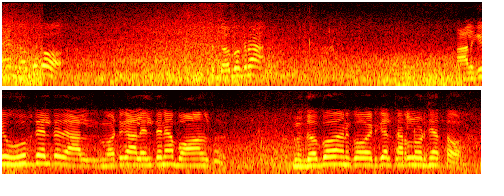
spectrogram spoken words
ఏ, దబ్బుకో. దబ్బకురా. వాళ్ళకి ఊపి తెలుతుంది వాళ్ళు మట్టుకు వాళ్ళు వెళ్తేనే బాగుంటుంది. నువ్వు దబ్బు అనుకో వాటికి తరలు ఒడిచేస్తావు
